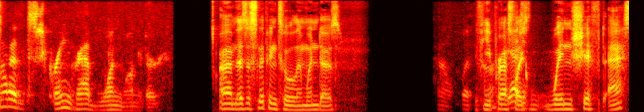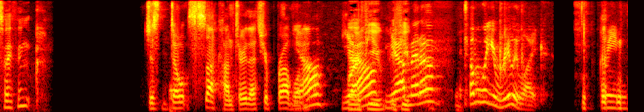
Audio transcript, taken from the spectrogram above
don't know how to screen grab one monitor. Um, there's a snipping tool in Windows. Oh, what, If you huh? press Yeah, like just- Win Shift S, I think. Just don't suck, Hunter. That's your problem. Yeah, Or yeah, if you- if yeah, you- Meta. Tell me what you really like. I mean,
